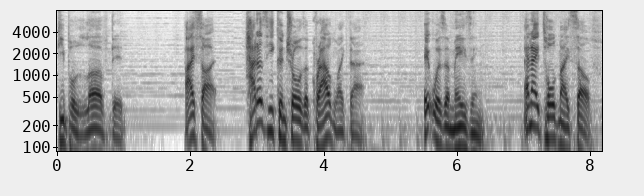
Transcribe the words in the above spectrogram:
people loved it. I thought, how does he control the crowd like that? It was amazing. And I told myself,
